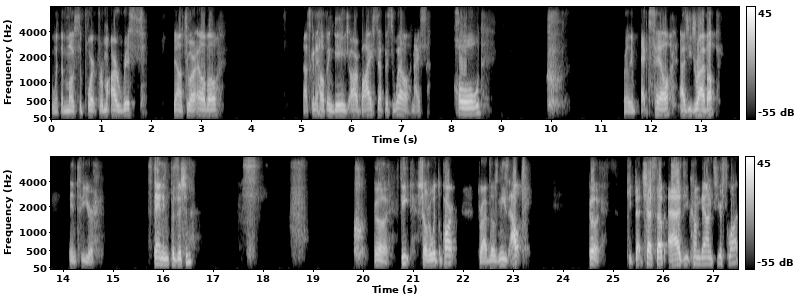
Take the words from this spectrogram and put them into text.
We want the most support from our wrists down to our elbow. That's gonna help engage our bicep as well. Nice hold. Really exhale as you drive up into your standing position. Good. Feet shoulder width apart. Drive those knees out. Good. Keep that chest up as you come down into your squat.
